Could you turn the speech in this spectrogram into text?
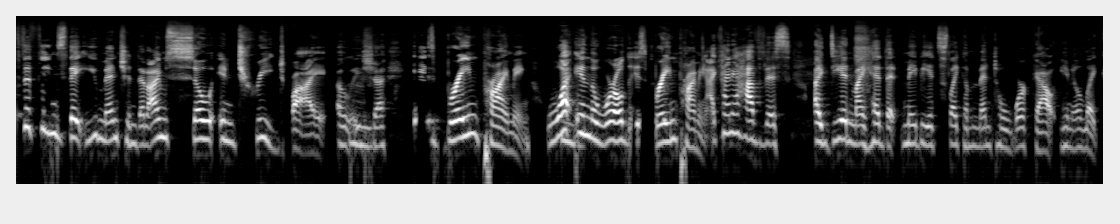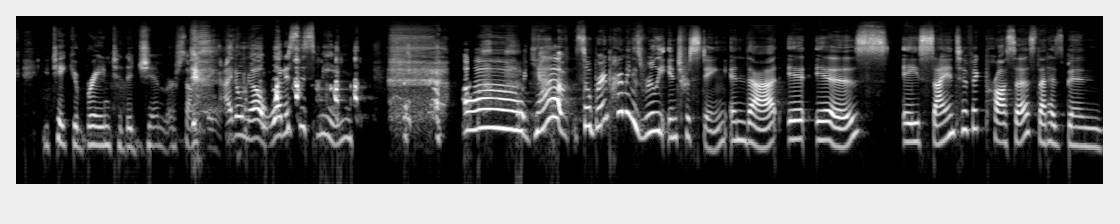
of the things that you mentioned that I'm so intrigued by, Mm, Alicia, is brain priming. What Mm. in the world is brain priming? I kind of have this idea in my head that maybe it's like a mental workout, you know, like you take your brain to the gym or something. I don't know. What does this mean? Oh, yeah. So brain priming is really interesting in that it is a scientific process that has been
